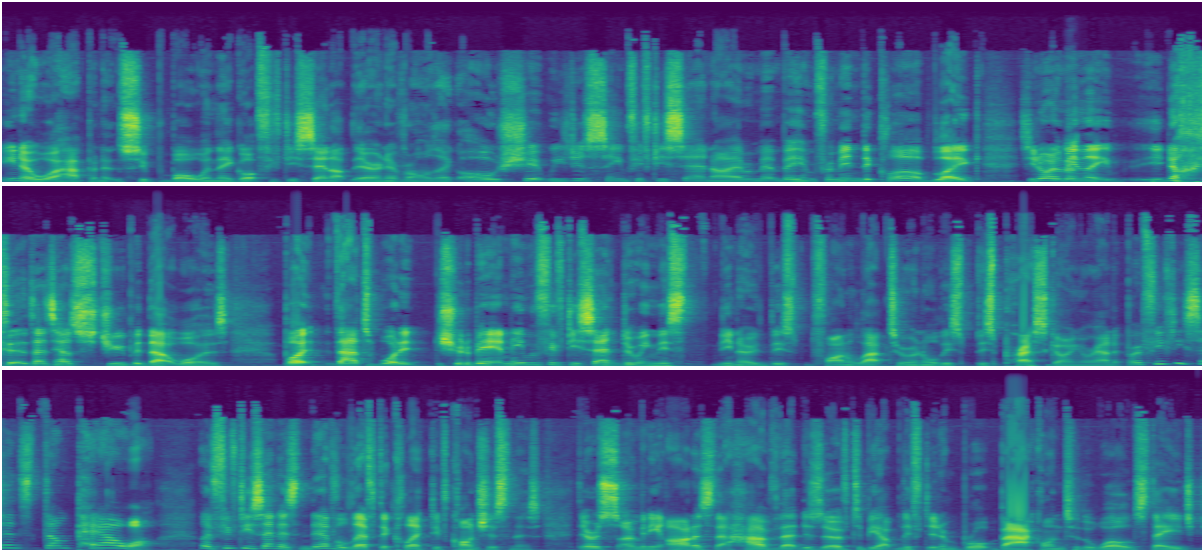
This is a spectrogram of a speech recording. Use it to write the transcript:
You know what happened at the Super Bowl when they got 50 Cent up there and everyone was like, oh shit, we just seen 50 Cent. I remember him from In Club. Like, do you know what I mean? Like, you know, that's how stupid that was. But that's what it should have been. And even 50 Cent doing this, you know, this final lap tour and all this this press going around it, bro, 50 Cent's done power. Like 50 Cent has never left the collective consciousness. There are so many artists that have that deserve to be uplifted and brought back onto the world stage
